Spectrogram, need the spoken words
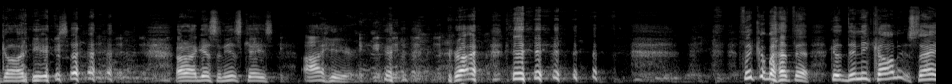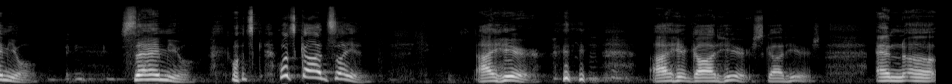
God hears. or I guess in his case, I hear. right? Think about that. Didn't he call it Samuel? Samuel. What's, what's God saying? I hear. I hear. God hears. God hears. And uh,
